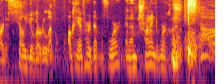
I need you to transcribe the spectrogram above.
are at a cellular level. Okay, I've heard that before, and I'm trying to work on it.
